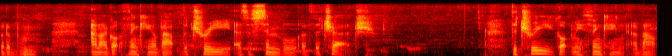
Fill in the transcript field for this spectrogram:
and I got thinking about the tree as a symbol of the church. The tree got me thinking about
